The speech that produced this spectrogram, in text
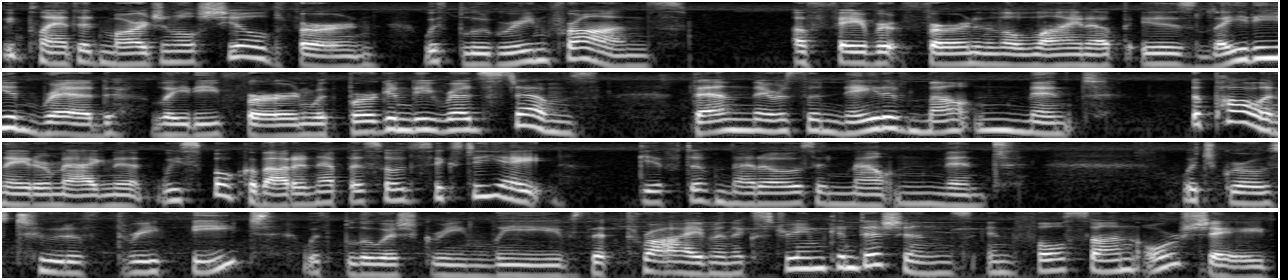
we planted marginal shield fern with blue green fronds. A favorite fern in the lineup is Lady in Red, lady fern with burgundy red stems. Then there's the native mountain mint, the pollinator magnet we spoke about in episode 68, Gift of Meadows and Mountain Mint which grows two to three feet with bluish green leaves that thrive in extreme conditions in full sun or shade.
